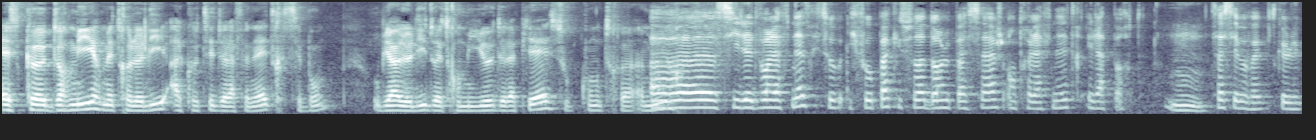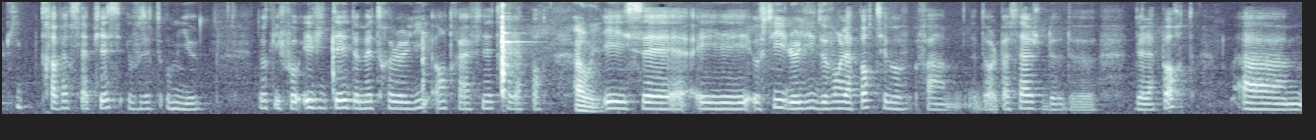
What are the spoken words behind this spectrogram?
Est-ce que dormir, mettre le lit à côté de la fenêtre, c'est bon? Ou bien le lit doit être au milieu de la pièce ou contre un mur? Euh, S'il est devant la fenêtre, il ne faut pas qu'il soit dans le passage entre la fenêtre et la porte. Hmm. Ça, c'est mauvais parce que le QI traverse la pièce et vous êtes au milieu. Donc, il faut éviter de mettre le lit entre la fenêtre et la porte. Ah oui. Et, aussi, le lit devant la porte, c'est mauvais, enfin, dans le passage de, de, de la porte, euh,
